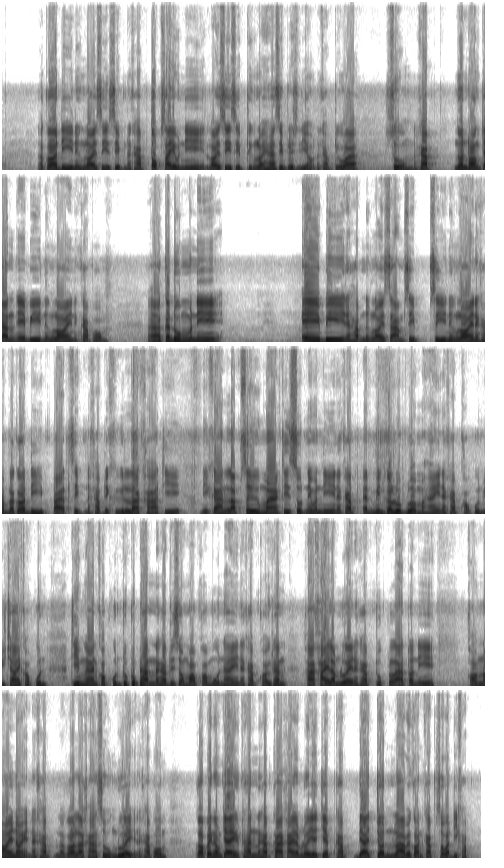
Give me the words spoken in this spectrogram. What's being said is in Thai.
แล้วก็ D 140นะครับตกไซส์วันนี้ 140ถึง150 เลยทีเดียวนะครับถือว่าสูงนะครับนวลทองจันทร์ AB 100นะครับผมกระดุมวันนี้ AB นะครับ130 C 100นะครับแล้วก็ D 80นะครับนี่คือราคาที่มีการรับซื้อมากที่สุดในวันนี้นะครับแอดมินก็รวบรวมมาให้นะครับขอบคุณพี่ชายขอบคุณทีมงานขอบคุณทุกๆท่านนะครับที่ส่งมอบข้อมูลให้นะครับขอให้ทุกท่านค้าขายร่ำรวยนะครับทุกตลาดตอนนี้ของน้อยหน่อยนะครับแล้วก็ราคาสูงด้วยนะครับผมก็เป็นกำลังใจทุกท่านนะครับค้าขายร่ำรวยอย่าเจ็บครับอย่าจนลาไปก่อนครับ สวัสดีครับ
